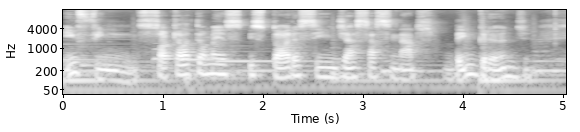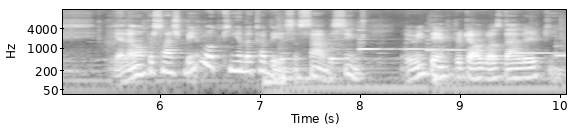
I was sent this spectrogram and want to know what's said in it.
Enfim, só que ela tem uma história assim de assassinatos bem grande. E ela é uma personagem bem louquinha da cabeça, sabe? Assim, eu entendo porque ela gosta da Alerquina.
